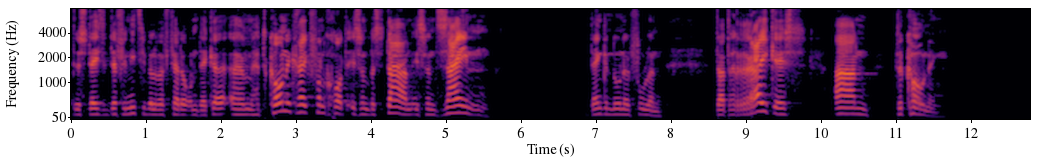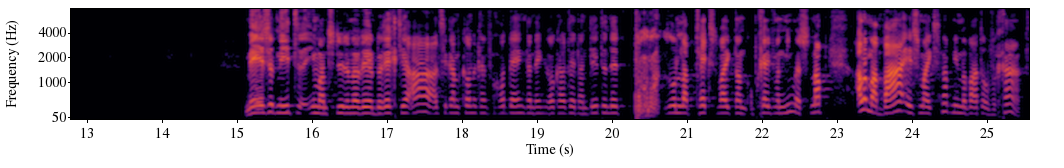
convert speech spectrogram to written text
dus deze definitie willen we verder ontdekken. Um, het Koninkrijk van God is een bestaan, is een zijn. Denken, doen en voelen. Dat rijk is aan de koning. Meer is het niet. Iemand stuurde me weer een berichtje. Ah, als ik aan het Koninkrijk van God denk, dan denk ik ook altijd aan dit en dit. Zo'n lap tekst waar ik dan op een gegeven moment niet meer snap. Allemaal waar is, maar ik snap niet meer waar het over gaat.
